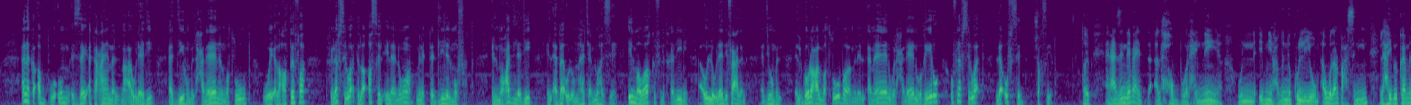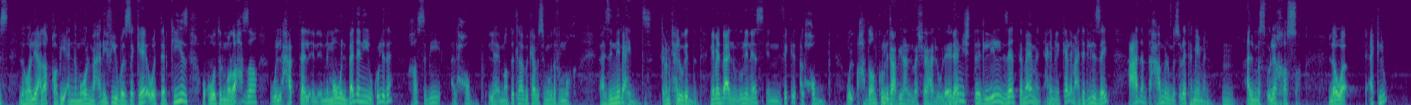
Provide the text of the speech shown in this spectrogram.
أنا كأب وأم إزاي أتعامل مع أولادي؟ أديهم الحنان المطلوب والعاطفة في نفس الوقت لا أصل إلى نوع من التدليل المفرط. المعادلة دي الآباء والأمهات يعملوها إزاي؟ إيه المواقف اللي تخليني أقول لأولادي فعلا أديهم ال- الجرعة المطلوبة من الأمان والحنان وغيره وفي نفس الوقت لا أفسد شخصيته؟ طيب إحنا عايزين نبعد الحب والحنية وإن ابني يحضني كل يوم. أول أربع سنين لهيبوكامس اللي هو ليه علاقة بالنمو المعرفي والذكاء والتركيز وقوة الملاحظة وحتى ال- ال- النمو البدني وكل ده خاص بالحب. منطقة الهيبوكامس الموجودة في المخ. فعايزين نبعد. كلامك حلو جدا. نبعد بقى إن نقول للناس إن فكرة الحب والأحضان كل ده عن المشاعر لاولادي ده مش تدليل زايد تماما. إحنا بنتكلم عن تدليل الزايد عدم تحمل المسؤولية تماما. مم. المسؤولية خاصة. اللي هو أكله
